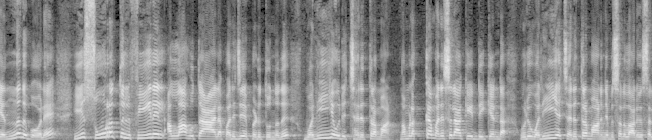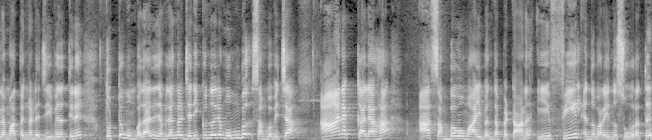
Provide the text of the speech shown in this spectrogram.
എന്നതുപോലെ ഈ സൂറത്തുൽ ഫീലിൽ അള്ളാഹു താല പരിചയപ്പെടുത്തുന്നത് വലിയ ഒരു ചരിത്രമാണ്. നമ്മളൊക്കെ മനസ്സിലാക്കിയിട്ടിരിക്കേണ്ട ഒരു വലിയ ചരിത്രമാണ് നബി സല്ലല്ലാഹു അലൈഹി വസല്ലമ തങ്ങളുടെ ജീവിതത്തിന് തൊട്ടു മുമ്പ് അതായത് നബിതങ്ങൾ ജനിക്കുന്നതിന് മുമ്പ് സംഭവിച്ച ആനക്കലഹ ആ സംഭവവുമായി ബന്ധപ്പെട്ടാണ് ഈ ഫീൽ എന്ന് പറയുന്ന സൂറത്ത്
